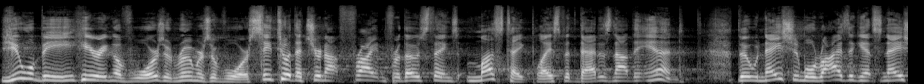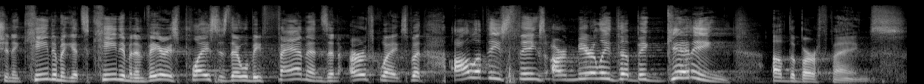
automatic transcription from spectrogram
You will be hearing of wars and rumors of wars. See to it that you're not frightened, for those things must take place, but that is not the end. The nation will rise against nation and kingdom against kingdom, and in various places there will be famines and earthquakes. But all of these things are merely the beginning of the birth pangs.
